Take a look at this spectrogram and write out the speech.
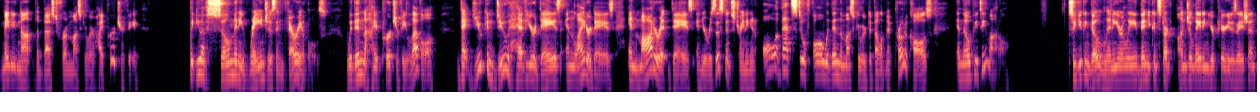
maybe not the best for muscular hypertrophy. But you have so many ranges and variables within the hypertrophy level that you can do heavier days and lighter days and moderate days in your resistance training and all of that still fall within the muscular development protocols in the OPT model. So you can go linearly, then you can start undulating your periodization.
